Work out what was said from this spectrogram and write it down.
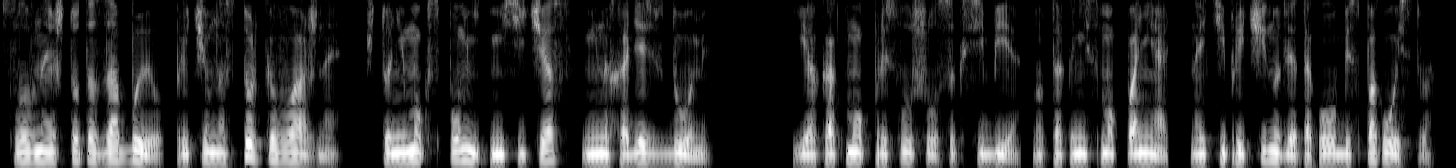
Словно я что-то забыл, причем настолько важное, что не мог вспомнить ни сейчас, ни находясь в доме. Я как мог прислушивался к себе, но так и не смог понять, найти причину для такого беспокойства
